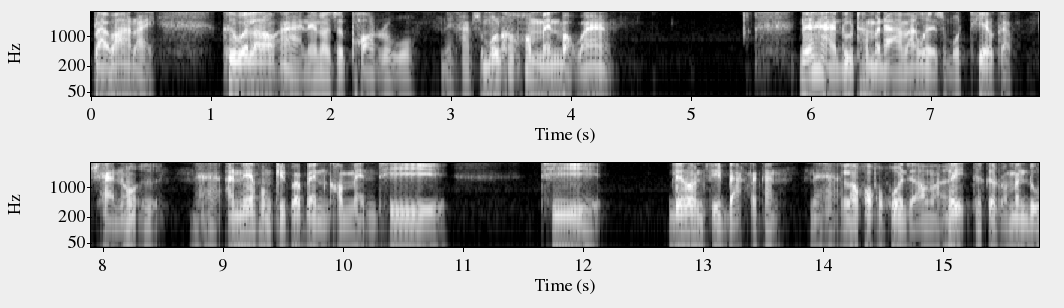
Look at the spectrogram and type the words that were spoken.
แปลว่าอะไร คือเวลาเราอ่านเนี่ยเราจะพอรู้นะครับ สมมุติเขาคอมเมนต์บอกว่า เนื้อหาดูธรรมดามากเลยสมมติเทียบกับช anel อื่นนะฮะอันนี้ผมคิดว่าเป็นคอมเมนต์ที่ที่เรียกว่าเป็น feedback แล้วกัน นะฮะเราก็ควรจะเอามาเฮ้ยถ้าเกิดว่ามันดู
